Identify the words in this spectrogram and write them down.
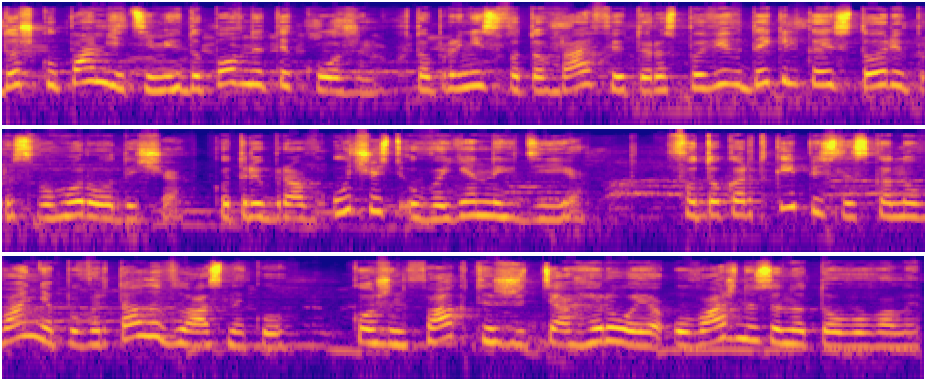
Дошку пам'яті міг доповнити кожен, хто приніс фотографію та розповів декілька історій про свого родича, котрий брав участь у воєнних діях. Фотокартки після сканування повертали власнику. Кожен факт життя героя уважно занотовували.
